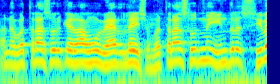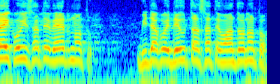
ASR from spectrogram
અને વતરાસુર કે રા હું વેર લઈશ. વતરાસુરને ઇન્દ્ર સિવાય કોઈ સાથે વેર નહોતું. બીજા કોઈ દેવતા સાથે વાંધો નહોતો.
